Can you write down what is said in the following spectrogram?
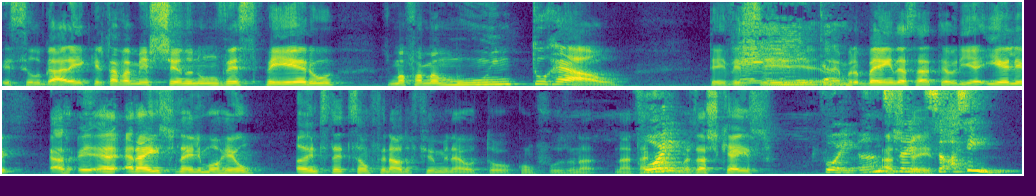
esse lugar aí que ele estava mexendo num vespeiro de uma forma muito real. Teve esse. É, então. Eu lembro bem dessa teoria. E ele. É, era isso, né? Ele morreu antes da edição final do filme, né? Eu tô confuso na, na timeline, mas acho que é isso. Foi, antes acho da edição. É assim,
